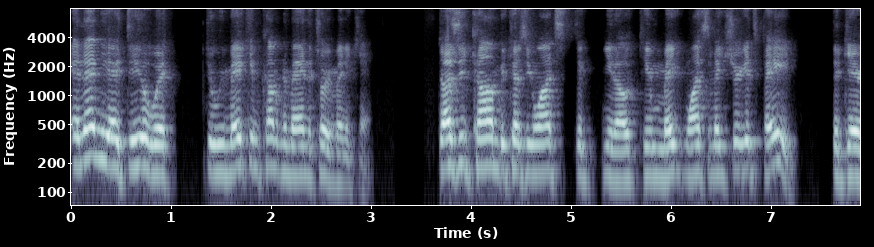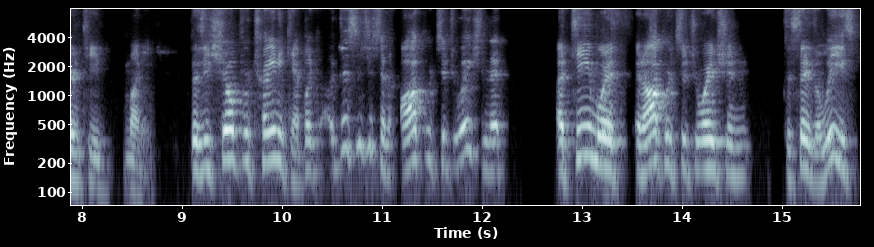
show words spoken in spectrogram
And then the idea with, do we make him come to mandatory minicamp? Does he come because he wants to, you know, to make wants to make sure he gets paid the guaranteed money? Does he show up for training camp? Like this is just an awkward situation that a team with an awkward situation, to say the least,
